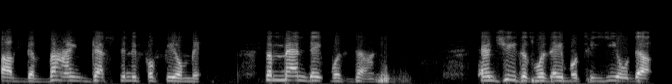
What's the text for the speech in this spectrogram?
of divine destiny fulfillment. The mandate was done, and Jesus was able to yield up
